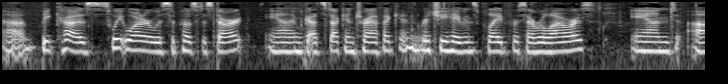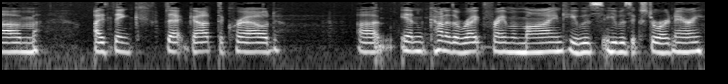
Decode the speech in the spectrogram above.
Uh, because Sweetwater was supposed to start and got stuck in traffic, and Richie Havens played for several hours and um, I think that got the crowd uh, in kind of the right frame of mind. He was he was extraordinary,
